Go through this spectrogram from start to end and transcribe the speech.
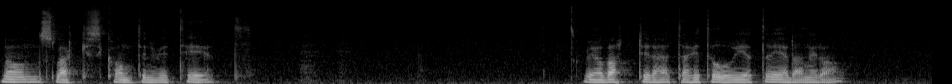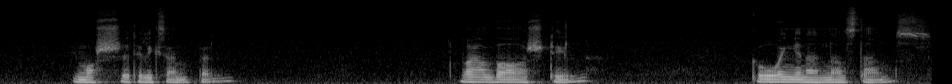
någon slags kontinuitet. Vi har varit i det här territoriet redan idag. I morse till exempel. Bara var still. Gå ingen annanstans.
